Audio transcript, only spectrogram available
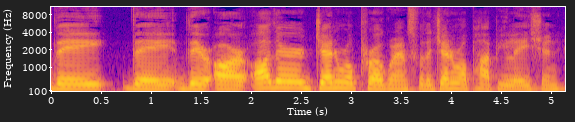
they, they, there are other general programs for the general population,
